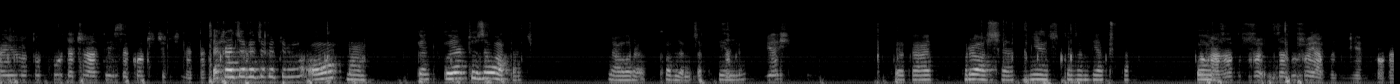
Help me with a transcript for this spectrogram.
Ej, no to kurde, trzeba tutaj zakończyć odcinek. Czekaj, czekaj, czekaj, czekaj. O, mam. Czekaj, tylko jak tu załatać? Dobra, koblem zakupiemy. Wieś? Czekaj, proszę, mięsko zębiaczka. Dobra, za dużo, za dużo jabłek wziąłem trochę.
